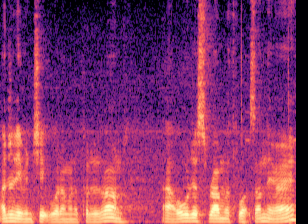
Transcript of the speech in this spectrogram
I didn't even check what I'm going to put it on. Uh, we'll just run with what's on there, eh?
